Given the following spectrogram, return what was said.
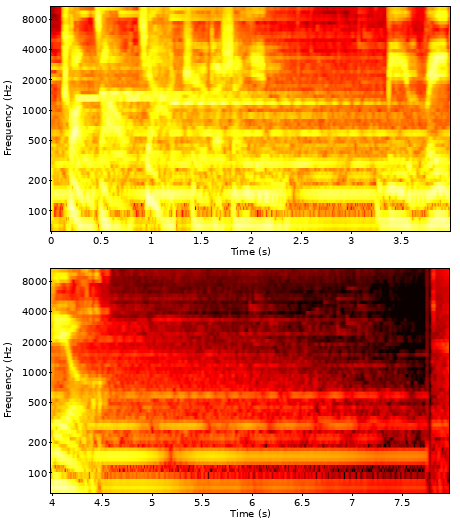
创造价值的声音，Be Radio。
